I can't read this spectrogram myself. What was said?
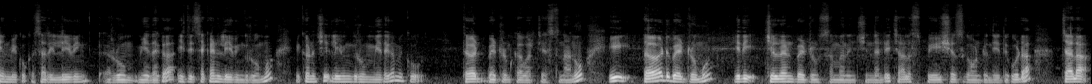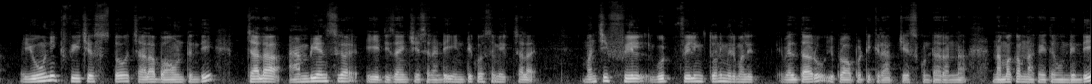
నేను మీకు ఒకసారి లివింగ్ రూమ్ మీదగా ఇది సెకండ్ లివింగ్ రూమ్ ఇక్కడ నుంచి లివింగ్ రూమ్ మీదగా మీకు థర్డ్ బెడ్రూమ్ కవర్ చేస్తున్నాను. ఈ థర్డ్ బెడ్రూమ్ ఇది చిల్డ్రన్ బెడ్రూమ్ సంబంధించిందండి. చాలా స్పేషియస్గా ఉంటుంది ఇది కూడా. చాలా యూనిక్ ఫీచర్స్తో చాలా బాగుంటుంది. చాలా అంబియన్స్గా ఈ డిజైన్ చేశారండి. ఇంటి కోసం మీకు చాలా మంచి ఫీల్ గుడ్ ఫీలింగ్తో మీరు మళ్ళీ వెళ్తారు ఈ ప్రాపర్టీ గ్రాప్ చేసుకుంటారన్న నమ్మకం నాకైతే ఉండింది.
